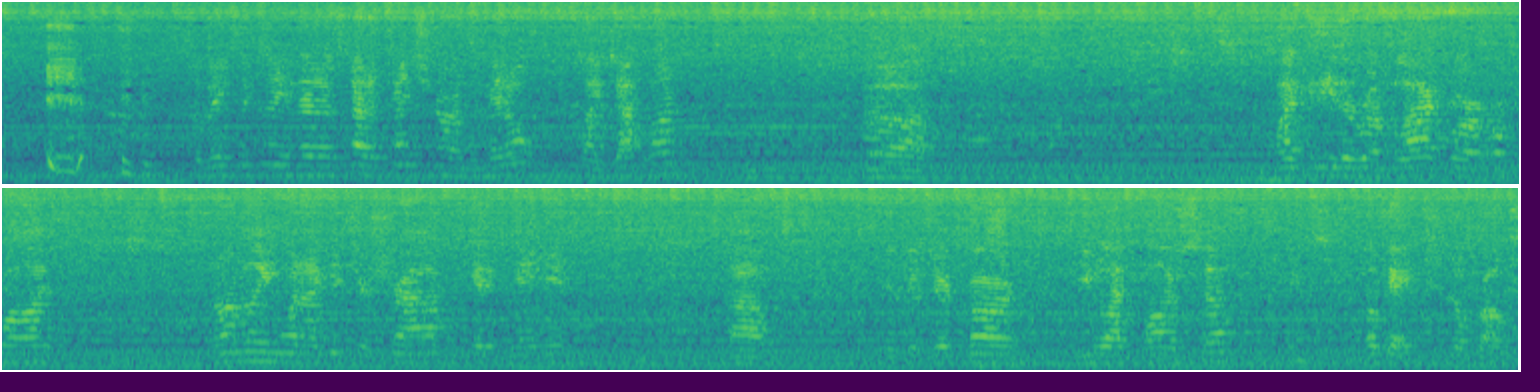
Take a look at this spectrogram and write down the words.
So basically, and then it's got a tensioner in the middle, like that one. Uh, I can either run black or, or polish. Normally, when I get your shroud, you get it painted. Um, if it's your car, do you like polished stuff? Okay, no problem.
